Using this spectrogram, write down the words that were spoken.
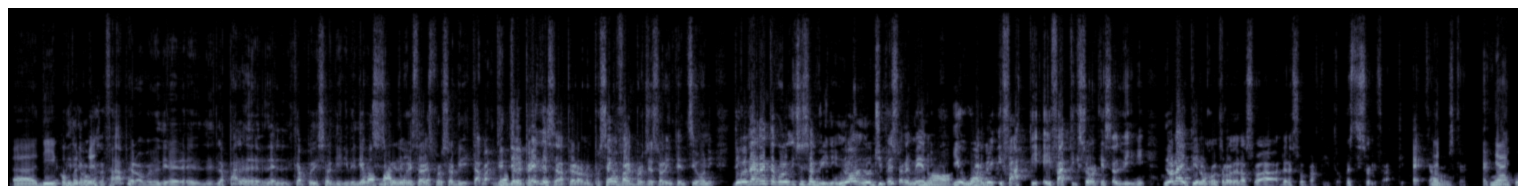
uh, di eh, convergenza. Vediamo cosa fa, però voglio dire, la palla nel, nel campo di Salvini, vediamo se si prende questa responsabilità. Ma no. deve prendersela, però, non possiamo fare il processo alle intenzioni. Devo dar retta a quello che dice Salvini. No, non ci penso nemmeno. No, Io guardo i fatti, e i fatti sono che Salvini non ha il pieno controllo della sua, del suo partito. Questi sono i fatti. Eh, Oscar, ecco. neanche,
